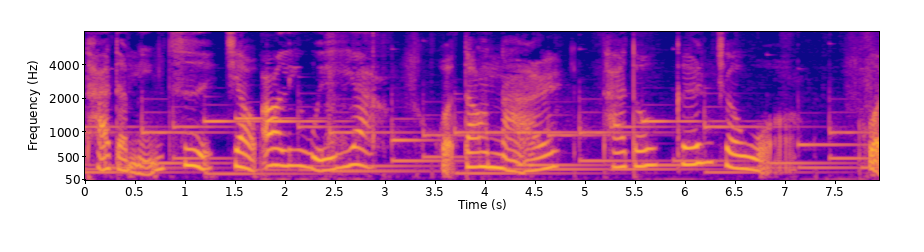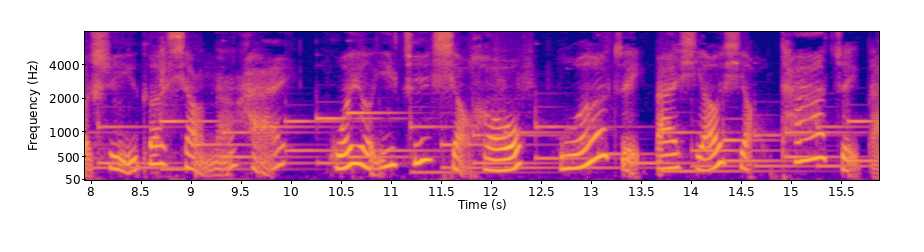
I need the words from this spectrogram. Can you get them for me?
它的名字叫奥利维亚。我到哪儿，它都跟着我。我是一个小男孩，我有一只小猴，我嘴巴小小，它嘴巴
